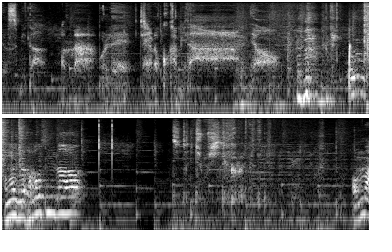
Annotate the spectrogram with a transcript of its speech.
이었습니다. 엄마 몰래 잘 먹고 갑니다. 안녕. 어머니 이제 가보겠습니다. 진짜 주무시는 거 같은데. 엄마.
